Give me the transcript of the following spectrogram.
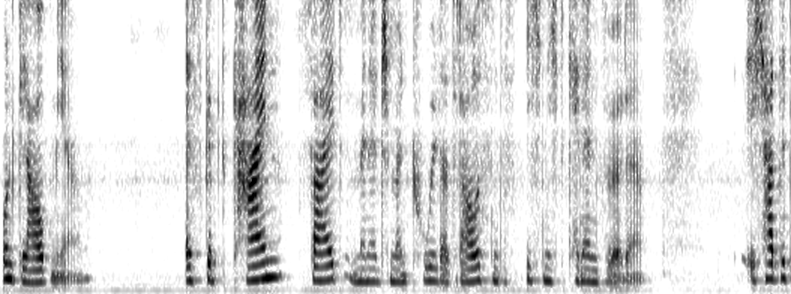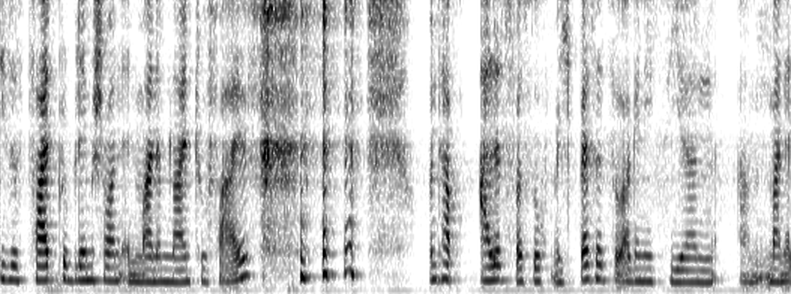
Und glaub mir, es gibt kein Zeitmanagement-Tool da draußen, das ich nicht kennen würde. Ich hatte dieses Zeitproblem schon in meinem 9 to 5 und habe alles versucht, mich besser zu organisieren, ähm, meine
